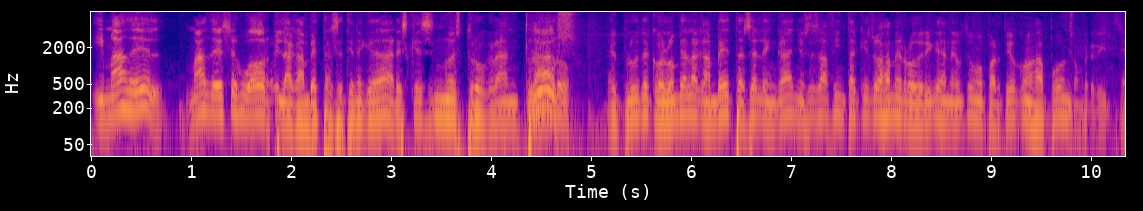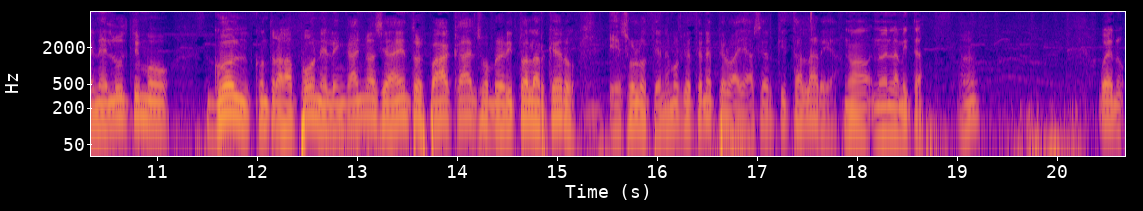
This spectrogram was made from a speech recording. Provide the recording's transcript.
Y más de él, más de ese jugador. Y la gambeta se tiene que dar, es que es nuestro gran plus. Claro. El plus de Colombia es la gambeta, es el engaño, es esa finta que hizo James Rodríguez en el último partido con Japón. En el último gol contra Japón, el engaño hacia adentro, después acá el sombrerito al arquero. Eso lo tenemos que tener, pero allá cerquita al área. No, no en la mitad. ¿Ah? Bueno,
